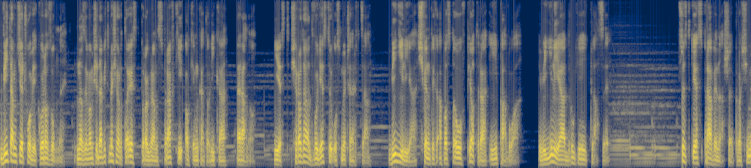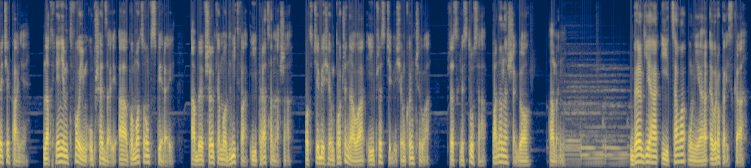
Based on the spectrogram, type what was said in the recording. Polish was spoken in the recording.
Witam Cię, człowieku rozumny. Nazywam się Dawid Mesior, to jest program Sprawki Okiem Katolika rano. Jest środa, 28 czerwca. Wigilia świętych apostołów Piotra i Pawła. Wigilia drugiej klasy. Wszystkie sprawy nasze prosimy Cię, Panie. Natchnieniem Twoim uprzedzaj, a pomocą wspieraj, aby wszelka modlitwa i praca nasza od Ciebie się poczynała i przez Ciebie się kończyła. Przez Chrystusa, Pana naszego. Amen. Belgia i cała Unia Europejska.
